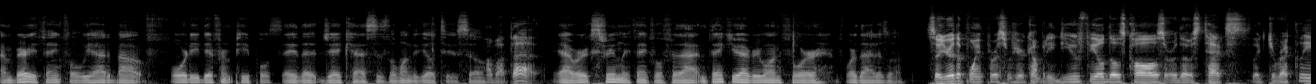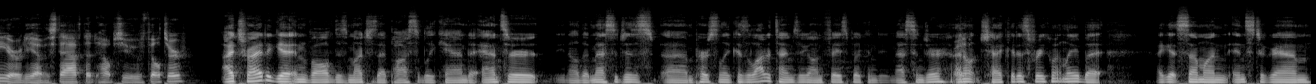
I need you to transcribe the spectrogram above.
I'm very thankful. We had about 40 different people say that JCast is the one to go to. So how about that? yeah, we're extremely thankful for that, and thank you everyone for for that as well. So you're the point person for your company. Do you field those calls or those texts like directly, or do you have a staff that helps you filter? I try to get involved as much as I possibly can to answer, you know, the messages um, personally because a lot of times they go on Facebook and do Messenger. I don't check it as frequently, but I get some on Instagram.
